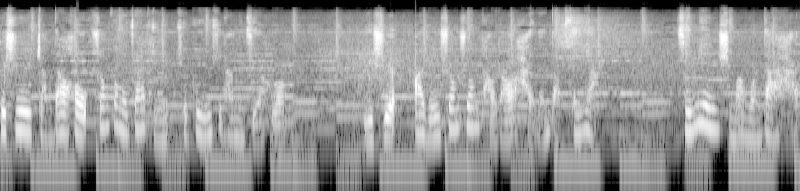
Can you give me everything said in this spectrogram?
可是长大后，双方的家庭却不允许他们结合，于是二人双双逃到海南岛三亚。前面是茫茫大海，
